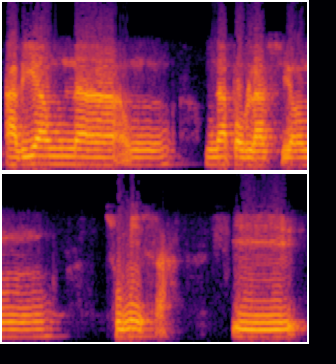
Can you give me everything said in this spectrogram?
había una, una población sumisa y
